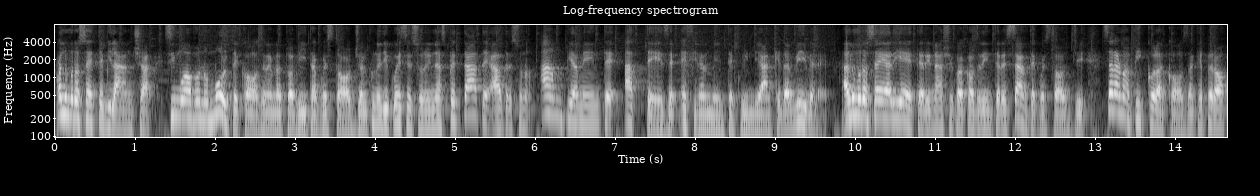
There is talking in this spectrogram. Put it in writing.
Al numero 7 Bilancia, si muovono molte cose nella tua vita quest'oggi, alcune di queste sono inaspettate, altre sono ampiamente attese e finalmente quindi anche da vivere. Al numero 6 Ariete, rinasce qualcosa di interessante quest'oggi, sarà una piccola cosa che però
